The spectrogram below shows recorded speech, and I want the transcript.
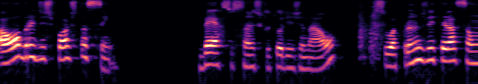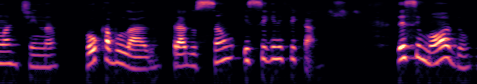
A obra é disposta assim: verso sânscrito original, sua transliteração latina, vocabulário, tradução e significados. Desse modo,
